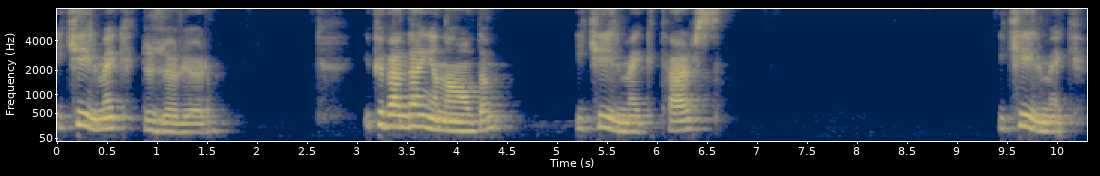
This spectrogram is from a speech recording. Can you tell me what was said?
2 ilmek düz örüyorum. İpi benden yana aldım. 2 ilmek ters. 2 ilmek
